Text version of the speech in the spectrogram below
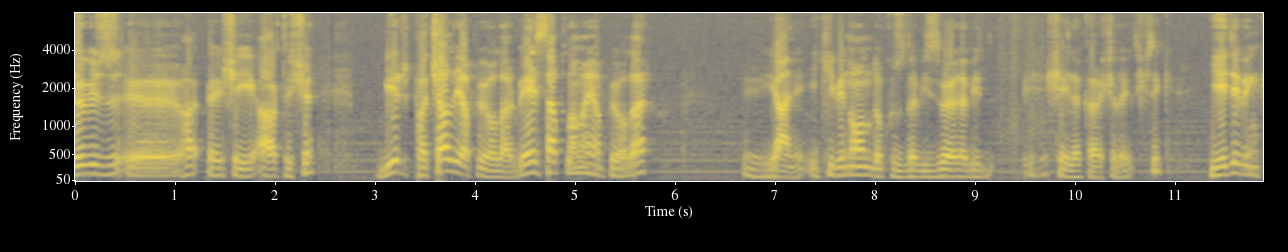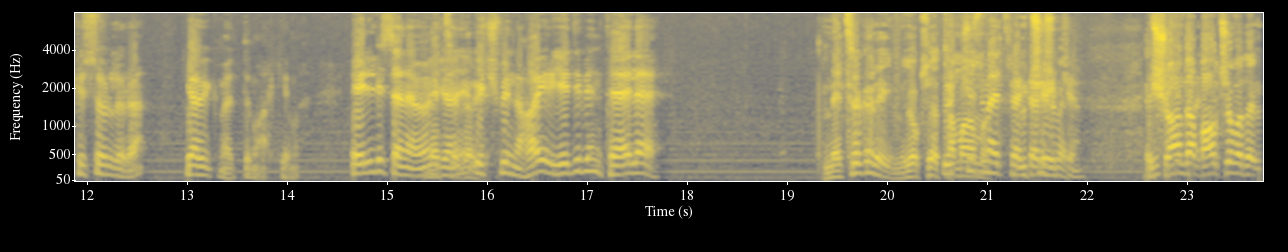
döviz e, e, şeyi artışı bir paçal yapıyorlar, bir hesaplama yapıyorlar. E, Yani 2019'da biz böyle bir şeyle karşılaştık. 7000 küsür lira ya hükmetti mahkeme. 50 sene önce Metrekare. 3000 hayır 7000 TL Metrekareyi mi yoksa tamamı? 300 metrekare 300 için. E, şu anda Balçova'da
